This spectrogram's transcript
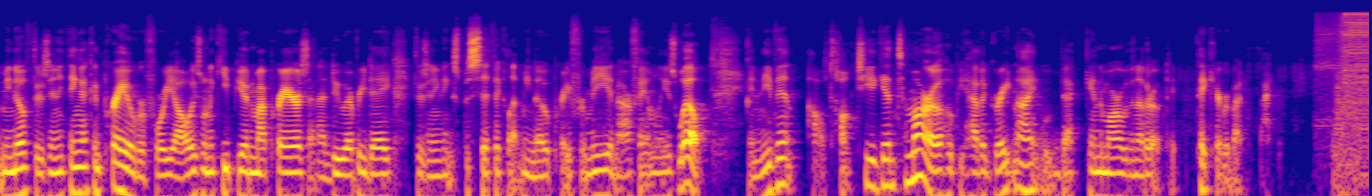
let me know if there's anything I can pray over for you. I always want to keep you in my prayers, and I do every day. If there's anything specific, let me know. Pray for me and our family as well. In the event, I'll talk to you again tomorrow. Hope you have a great night. We'll be back again tomorrow with another update. Take care, everybody. Bye.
